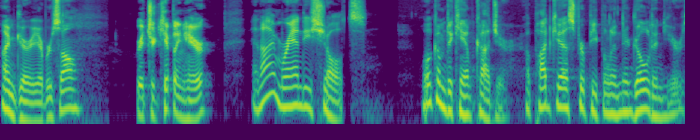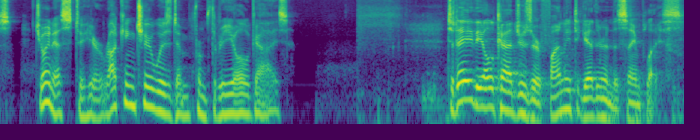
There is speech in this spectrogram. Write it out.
I'm Gary Ebersol. Richard Kipling here. And I'm Randy Schultz. Welcome to Camp Codger, a podcast for people in their golden years. Join us to hear rocking chair wisdom from three old guys. Today, the old codgers are finally together in the same place.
